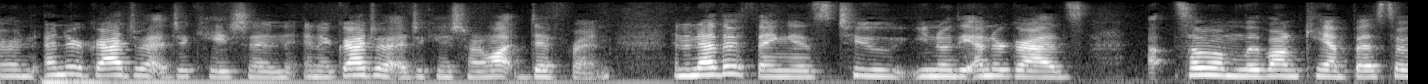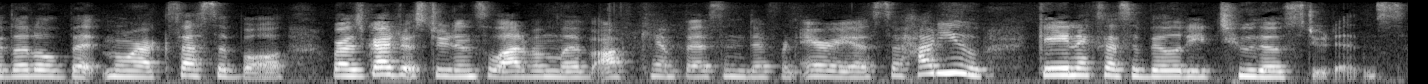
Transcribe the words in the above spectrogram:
or an undergraduate education and a graduate education are a lot different. And another thing is too, you know, the undergrads, uh, some of them live on campus, they're a little bit more accessible, whereas graduate students, a lot of them live off campus in different areas. So how do you gain accessibility to those students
